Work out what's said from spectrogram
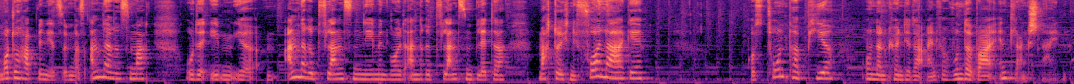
Motto habt, wenn ihr jetzt irgendwas anderes macht oder eben ihr andere Pflanzen nehmen wollt, andere Pflanzenblätter, macht euch eine Vorlage aus Tonpapier und dann könnt ihr da einfach wunderbar entlang schneiden.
